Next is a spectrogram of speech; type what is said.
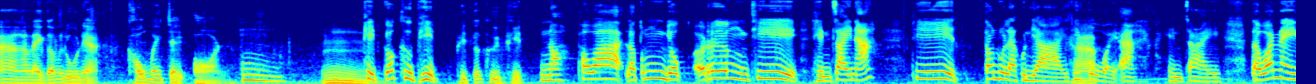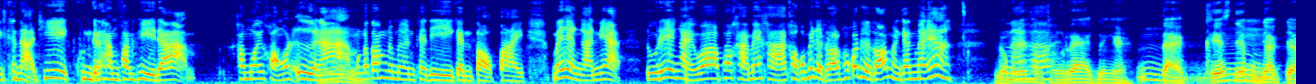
อ้างอะไรก็ไม่รู้เนี่ย เขาไม่ใจอ่อนอืมอืมผิดก็คือผิดผิดก็คือผิด เนาะเพราะว่าเราต้องยกเรื่องที่เห็นใจนะ ที่ต้องดูแลคุณยายที่ครับ ป่วยอะเห็นใจ แต่ว่าในขณะที่คุณกระทำความผิดอะขโมยของคนอื่นอะมันก็ต้องดำเนินคดีกันต่อไป ไม่อย่างนั้นเนี่ยรู้ได้ยังไงว่าพ่อค้าแม่ค้าเขาก็ไม่เดือดร้อนเขาก็เดือดร้อนเหมือนกันไหมอะ เราไม่ได้นะคะทำครั้งแรกด้วยไง อืมแต่เคสเนี้ยอืม ผมอยากจะ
